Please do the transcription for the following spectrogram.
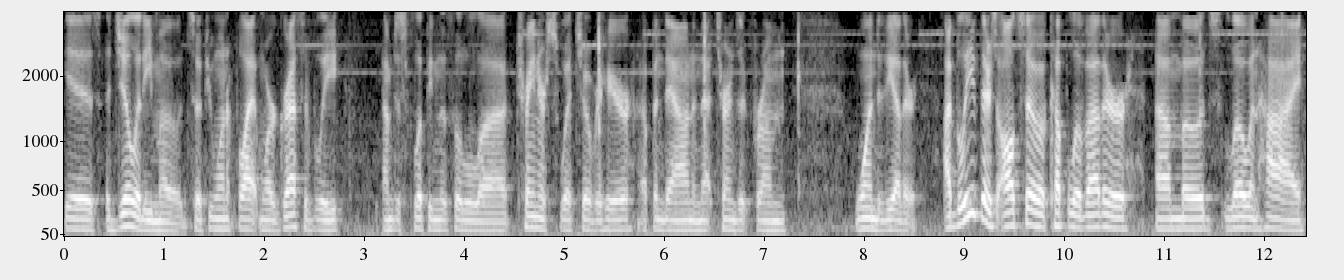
is agility mode. So if you want to fly it more aggressively, I'm just flipping this little uh, trainer switch over here up and down and that turns it from one to the other. I believe there's also a couple of other uh, modes, low and high,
